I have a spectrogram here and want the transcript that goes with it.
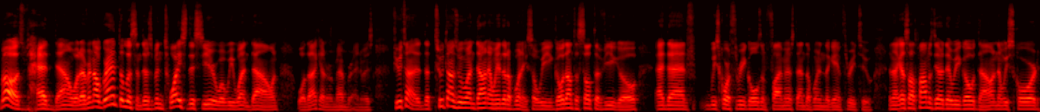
Bro, it's head down, whatever. Now, granted, listen, there's been twice this year where we went down. Well, that I can remember, anyways. A few times, the two times we went down and we ended up winning. So we go down to Celta Vigo, and then we score three goals in five minutes to end up winning the game three two. And I guess Las Palmas the other day we go down, and then we scored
